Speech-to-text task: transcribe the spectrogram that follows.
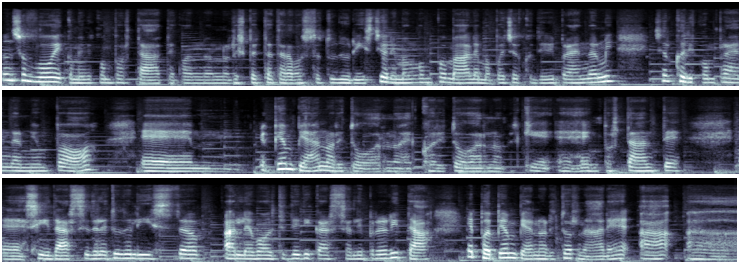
Non so voi come vi comportate quando non rispettate la vostra to-do list, io rimango un po' male, ma poi cerco di riprendermi, cerco di comprendermi un po' e, ehm, e pian piano ritorno, ecco, ritorno, perché è importante eh, sì, darsi delle to-do list, alle volte dedicarsi alle priorità e poi pian piano ritornare a uh,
